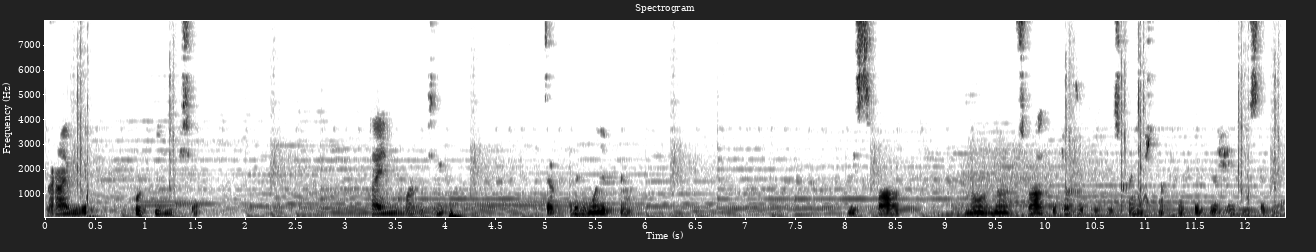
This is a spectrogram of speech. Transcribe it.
гравили купили все. Тайный магазин. Так придумали прям. И свалка. Ну, ну, свалку тоже есть, конечно, но поддержать для себя.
